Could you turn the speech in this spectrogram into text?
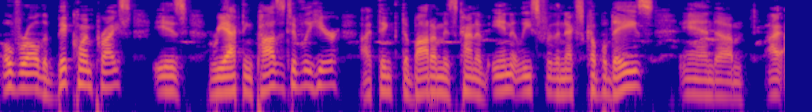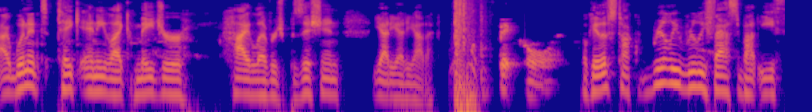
overall the Bitcoin price is reacting positively here. I think the bottom is kind of in, at least for the next couple days, and um, I, I wouldn't take any like major high leverage position, yada, yada, yada. Bitcoin. Okay, let's talk really, really fast about ETH.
